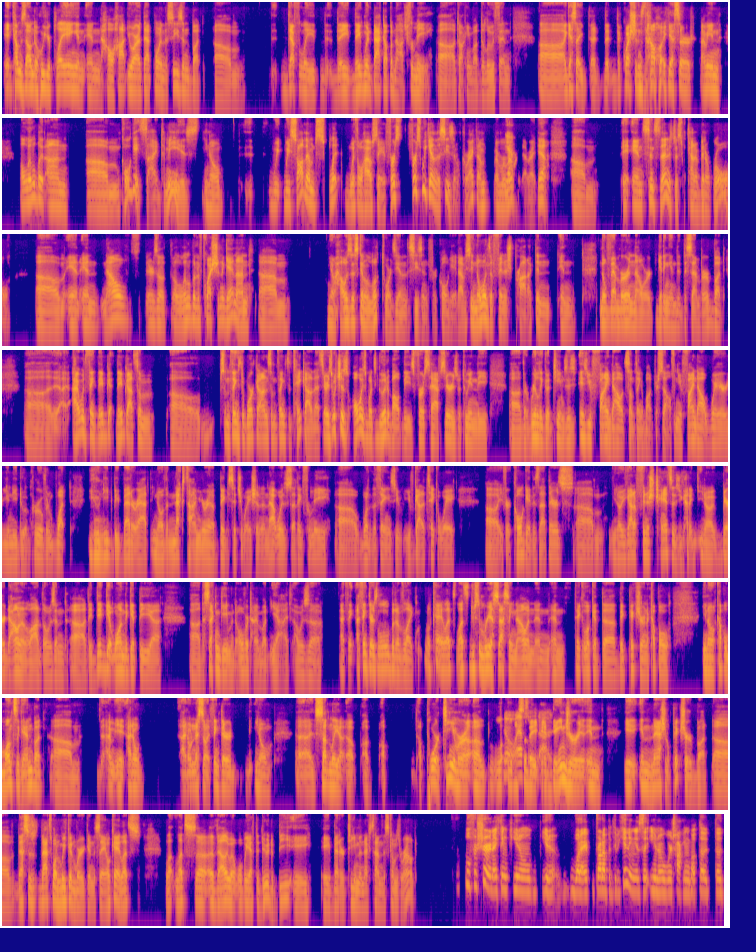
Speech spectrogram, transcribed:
it comes down to who you're playing and and how hot you are at that point in the season. But um, definitely they they went back up a notch for me. Uh, talking about Duluth and uh, I guess I, I the the questions now I guess are I mean a little bit on um Colgate's side to me is you know we we saw them split with Ohio State first first weekend of the season, correct? I'm I'm remembering yeah. that right. Yeah. Um and since then it's just kind of been a roll um, and and now there's a, a little bit of question again on um, you know how is this going to look towards the end of the season for Colgate? Obviously, no one's a finished product in in November, and now we're getting into December. But uh, I, I would think they've got they've got some uh, some things to work on, some things to take out of that series, which is always what's good about these first half series between the uh, the really good teams is is you find out something about yourself and you find out where you need to improve and what you need to be better at you know the next time you're in a big situation and that was i think for me uh, one of the things you, you've got to take away uh, if you're colgate is that there's um, you know you got to finish chances you got to you know bear down on a lot of those and uh, they did get one to get the uh, uh, the second game into overtime but yeah i, I was uh, I think I think there's a little bit of like, okay, let's let's do some reassessing now and and and take a look at the big picture in a couple, you know, a couple months again. But um, I mean, I don't I don't necessarily think they're you know uh, suddenly a a, a a poor team or a, a no, less of a, a, danger in, in in the national picture. But uh, this is that's one weekend where you're going to say, okay, let's let, let's uh, evaluate what we have to do to be a a better team the next time this comes around. Well, for sure, and I think you know, you know what I brought up at the beginning is that you know we're talking about the the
